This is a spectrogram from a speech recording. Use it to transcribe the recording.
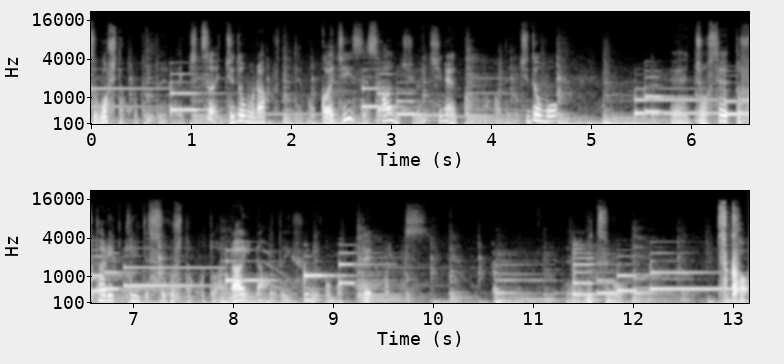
過ごしたことというのは、実は一度もなくて、僕は人生31年間の中で一度も、えー、女性と2人っきりで過ごしたことはないなというふうに思っております。えー、いつも、つか、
